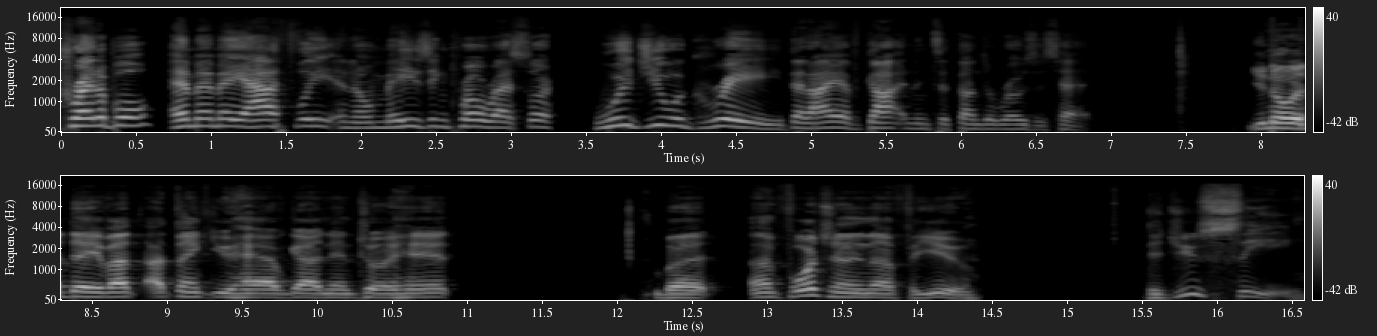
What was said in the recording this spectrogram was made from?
credible MMA athlete, an amazing pro wrestler. Would you agree that I have gotten into Thunder Rosa's head? You know what, Dave? I, I think you have gotten into her head. But unfortunately enough for you, did you see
